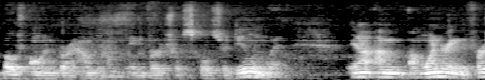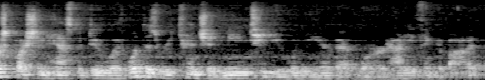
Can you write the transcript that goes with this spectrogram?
both on ground and in virtual schools are dealing with. You know, I'm, I'm wondering, the first question has to do with what does retention mean to you when you hear that word? How do you think about it?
